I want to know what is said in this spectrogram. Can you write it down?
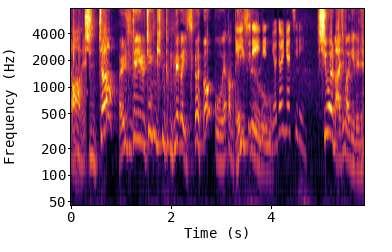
아 가는데 진짜? 에이스데이를 챙긴 동네가 있어요? 오 약간 베이스로 에이스데이는 몇월 며칠임? 10월 마지막이래요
